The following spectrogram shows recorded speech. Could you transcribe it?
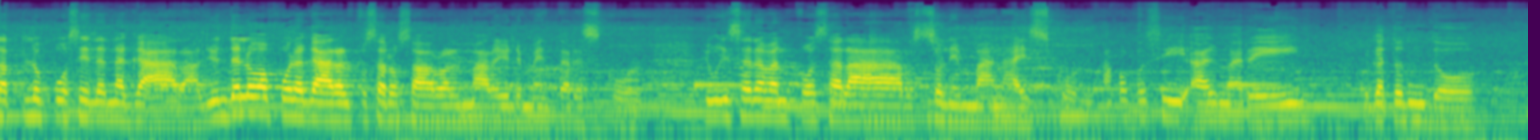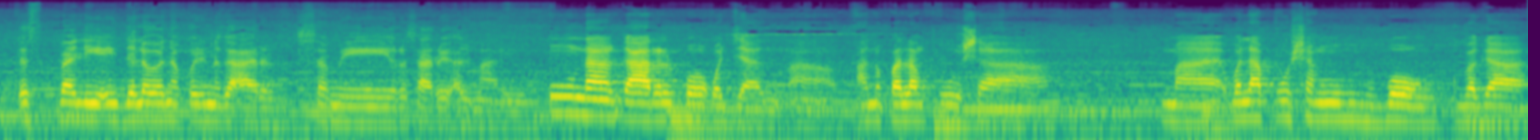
Tatlo po sila nag-aaral. Yung dalawa po nag-aaral po sa Rosario Almario Elementary School. Yung isa naman po sa La Soliman High School. Ako po si Alma Ray, Gatondo. Tapos bali, ay dalawa na po yung nag-aaral sa may Rosario Almario. Nung nag-aaral po ako dyan, ah, ano pa lang po siya, ma- wala po siyang bubong. Kumbaga,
